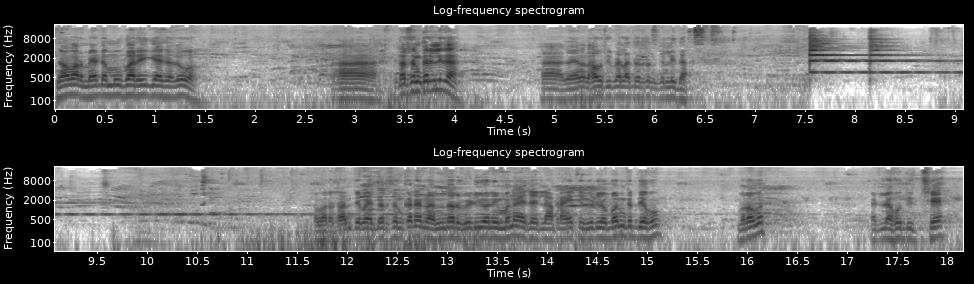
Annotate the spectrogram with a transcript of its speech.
જો અમારા મેડમ ઊભા રહી ગયા છે, જુઓ. હા, દર્શન કરી લીધા? હા તો એના સૌથી પહેલા દર્શન કરી લીધા. અમારા શાંતિભાઈ દર્શન કરે ને અંદર વિડીયોની મનાય છે એટલે આપણે અહીંથી વીડિયો બંધ કરી દેવું. બરોબર? એટલે સુધી જ છે.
